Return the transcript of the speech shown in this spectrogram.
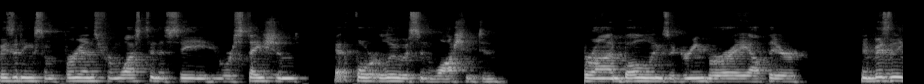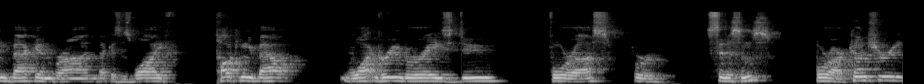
visiting some friends from West Tennessee who were stationed at Fort Lewis in Washington. Brian Bowling's a Green Beret out there, and visiting Becca and Brian, Becca's his wife, talking about what Green Berets do for us, for citizens, for our country,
